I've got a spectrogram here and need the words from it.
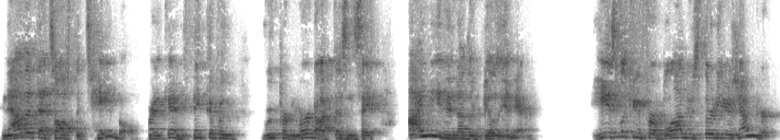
Now that that's off the table, right? Again, think of a Rupert Murdoch doesn't say, I need another billionaire. He's looking for a blonde who's 30 years younger.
